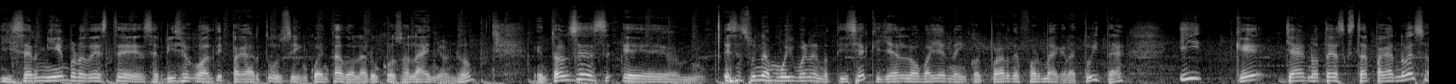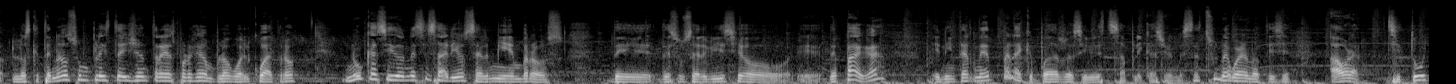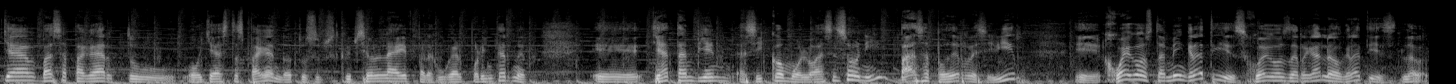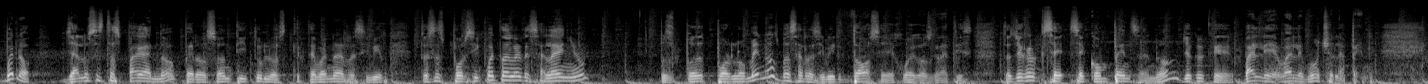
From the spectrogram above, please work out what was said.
y ser miembro de este servicio Gold y pagar tus 50 dolarucos al año, ¿no? Entonces, eh, esa es una muy buena noticia, que ya lo vayan a incorporar de forma gratuita. Y que ya no tengas que estar pagando eso. Los que tenemos un PlayStation 3, por ejemplo, o el 4, nunca ha sido necesario ser miembros de, su servicio eh, de paga en internet para que puedas recibir estas aplicaciones. Esta es una buena noticia. Ahora, si tú ya vas a pagar tu, o ya estás pagando tu suscripción live para jugar por internet, eh, ya también, así como lo hace Sony, vas a poder recibir eh, juegos también gratis, juegos de regalo gratis. bueno, ya los estás pagando, pero son títulos que te van a recibir. Entonces, por 50 dólares al año, pues, por, lo menos vas a recibir 12 juegos gratis. Entonces, yo creo que se, se compensa, ¿no? Yo creo que vale, vale mucho la pena.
